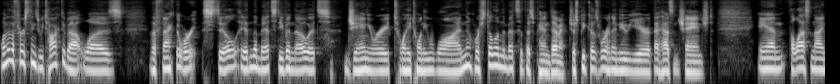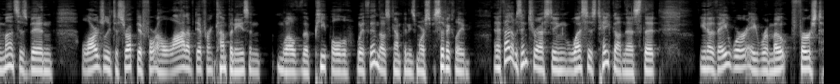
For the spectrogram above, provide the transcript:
One of the first things we talked about was the fact that we're still in the midst, even though it's January 2021, we're still in the midst of this pandemic. Just because we're in a new year, that hasn't changed. And the last nine months has been largely disruptive for a lot of different companies and, well, the people within those companies more specifically. And I thought it was interesting, Wes's take on this that, you know, they were a remote first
